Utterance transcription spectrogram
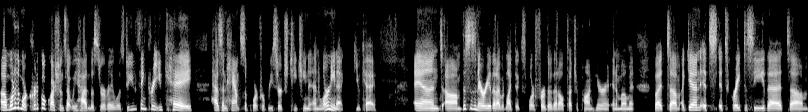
Uh, one of the more critical questions that we had in the survey was, do you think Create UK has enhanced support for research, teaching, and learning at UK? And um, this is an area that I would like to explore further that I'll touch upon here in a moment. But um, again, it's it's great to see that um,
